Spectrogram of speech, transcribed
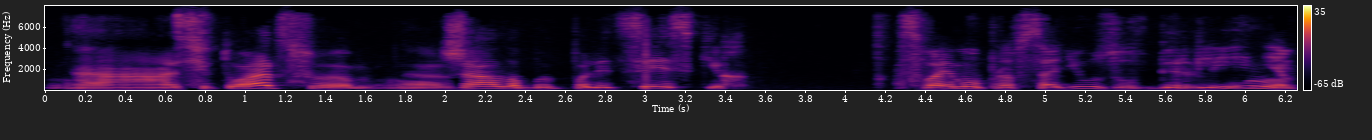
э, ситуацию э, жалобы полицейских своему профсоюзу в Берлине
